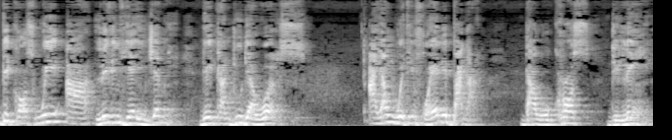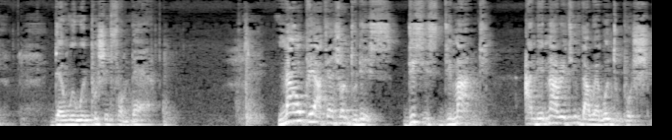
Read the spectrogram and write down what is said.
because we are living here in Germany. They can do their worst. I am waiting for any bagger that will cross the lane. Then we will push it from there. Now pay attention to this. This is demand and the narrative that we are going to push.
